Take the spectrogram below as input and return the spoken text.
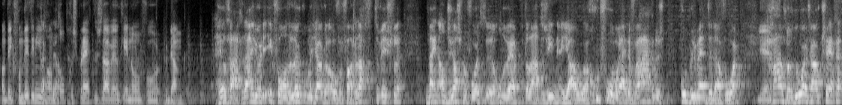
Want ik vond dit in ieder geval een topgesprek. Dus daar wil ik je enorm voor bedanken. Heel graag gedaan, Jordi. Ik vond het leuk om met jou erover van gedachten te wisselen mijn enthousiasme voor het uh, onderwerp te laten zien en jouw uh, goed voorbereide vragen. Dus complimenten daarvoor. Yes, Ga zo door, zou ik zeggen.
